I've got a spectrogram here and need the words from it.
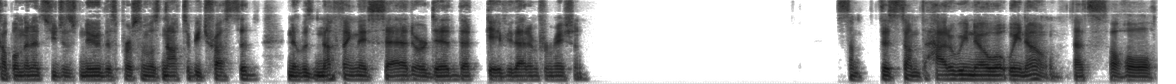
couple minutes you just knew this person was not to be trusted and it was nothing they said or did that gave you that information? Some, there's some, how do we know what we know? That's a whole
